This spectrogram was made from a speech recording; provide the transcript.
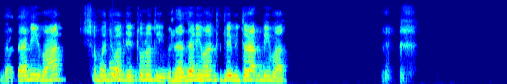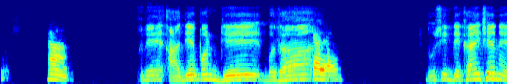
દાદાની વાત સમજવા દેતો નથી. દાદાની વાત એટલે વિતરાગની વાત. અને આજે પણ જે બધા દોષિત દેખાય છે ને?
